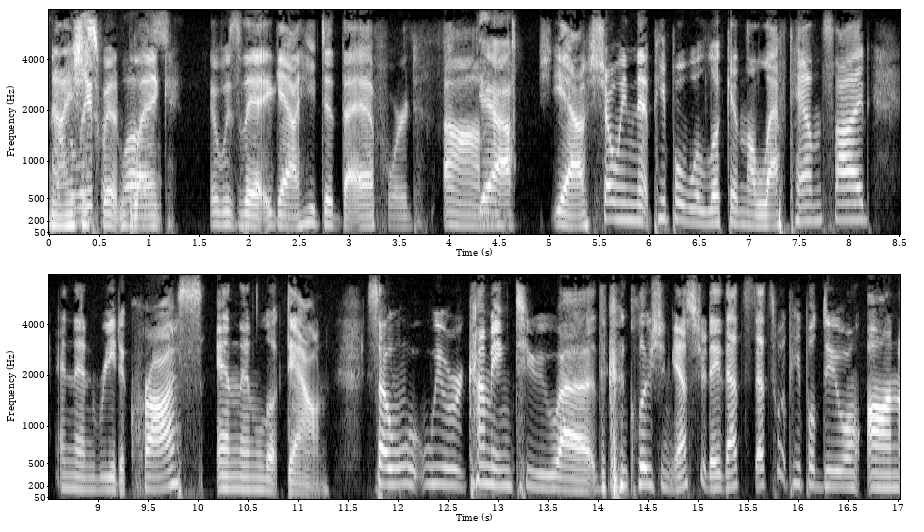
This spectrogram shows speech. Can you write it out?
now I believe just went blank. It was the yeah, he did the F word. Um, Yeah. Yeah, showing that people will look in the left hand side and then read across and then look down. So we were coming to uh, the conclusion yesterday. That's that's what people do on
